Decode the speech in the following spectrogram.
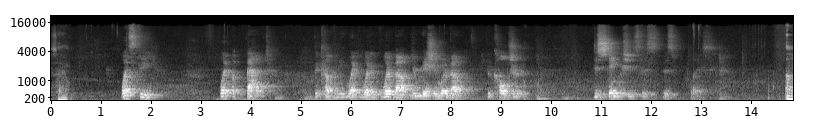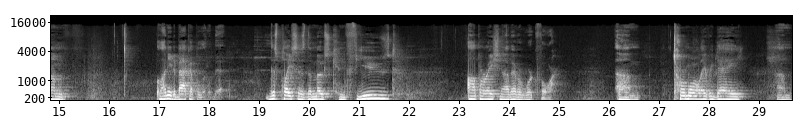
So, What's the what about the company? What what what about your mission? What about your culture distinguishes this this place? um, well, I need to back up a little bit. This place is the most confused operation I've ever worked for. Um, turmoil every day, um,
